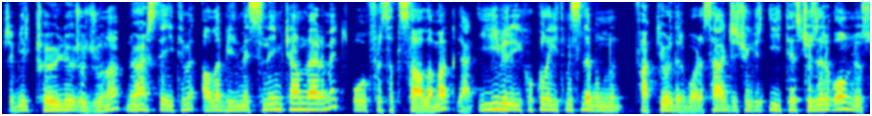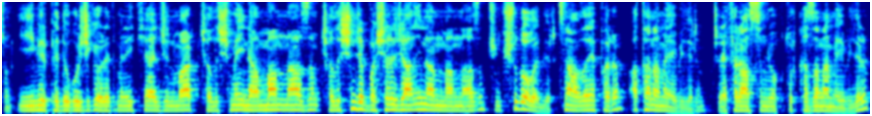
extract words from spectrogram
işte bir köylü çocuğuna üniversite eğitimi alabilmesine imkan vermek, o fırsatı sağlamak. Yani iyi bir ilkokula gitmesi de bunun faktörüdür bu arada. Sadece çünkü iyi test çözerek olmuyorsun. İyi bir pedagojik öğretmene ihtiyacın var. Çalışmaya inanman lazım. Çalışınca başaracağına inanman lazım. Çünkü şu da olabilir. Sınavda yaparım, atanamayabilirim. Referansım yoktur, kazanamayabilirim.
